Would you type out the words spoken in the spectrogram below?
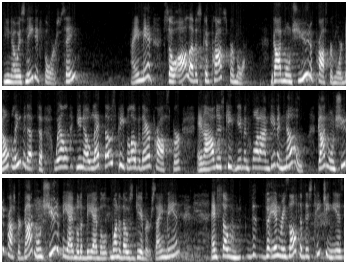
you know, is needed for. See? Amen. So all of us could prosper more. God wants you to prosper more. Don't leave it up to, well, you know, let those people over there prosper and I'll just keep giving what I'm giving. No. God wants you to prosper. God wants you to be able to be able one of those givers. Amen. Amen. And so the, the end result of this teaching is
